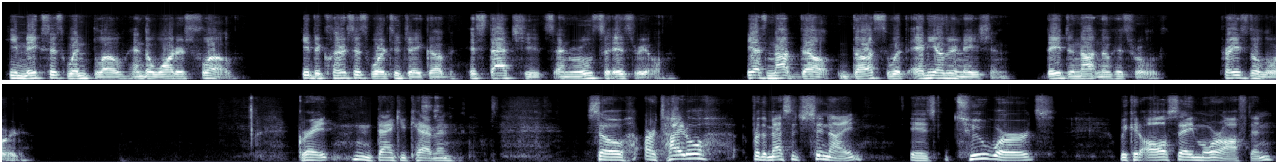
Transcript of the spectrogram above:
He makes his wind blow and the waters flow. He declares his word to Jacob, his statutes and rules to Israel. He has not dealt thus with any other nation. They do not know his rules. Praise the Lord. Great. Hmm, thank you, Kevin. So, our title for the message tonight is two words we could all say more often.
